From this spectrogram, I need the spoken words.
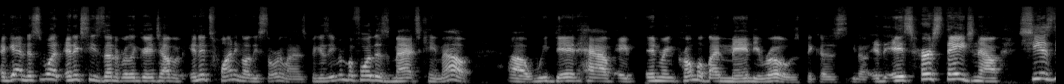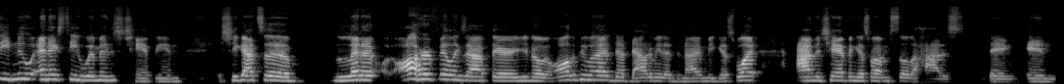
again, this is what NXT's done a really great job of intertwining all these storylines because even before this match came out, uh, we did have a in-ring promo by Mandy Rose because you know it is her stage now. She is the new NXT Women's Champion. She got to let it all her feelings out there. You know, all the people that, that doubted me, that denied me. Guess what? I'm the champion. Guess what? I'm still the hottest thing in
